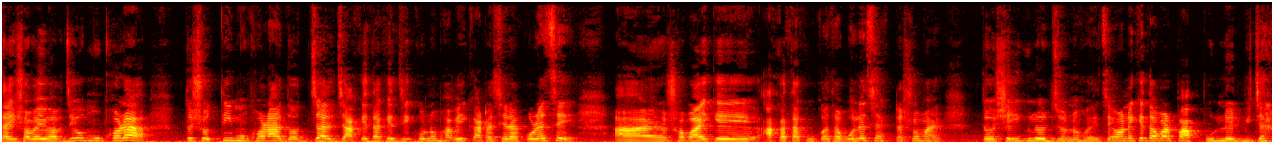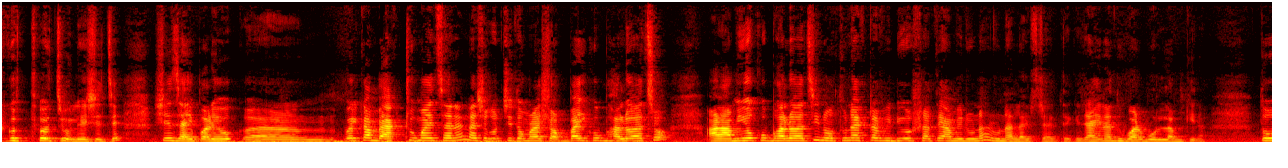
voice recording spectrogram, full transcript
তাই সবাই ভাবছে, ও মুখরা তো সত্যি মুখরা দজ্জাল, যাকে তাকে যে কোনোভাবেই কাটাছেড়া করেছে। আর সবাইকে আকাতা কুকথা বলেছে একটা সময়, তো সেইগুলোর জন্য হয়েছে। অনেকে তো আবার পাপ পুণ্যের বিচার করতেও চলে এসেছে। সে যাই পারে হোক welcome back to my channel আশা করছি তোমরা সবাই খুব ভালো আছো। আর আমিও খুব ভালো আছি। নতুন একটা ভিডিওর সাথে আমি রুনা রুনা লাইফস্টাইল থেকে। জানি না দুবার বললাম কিনা। তো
